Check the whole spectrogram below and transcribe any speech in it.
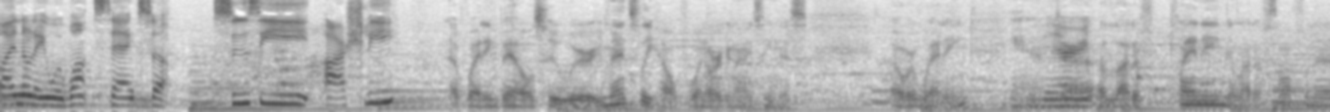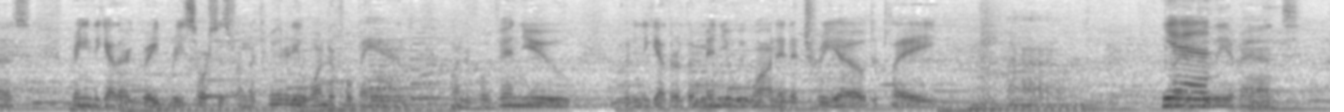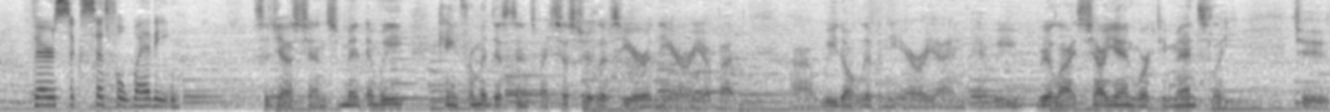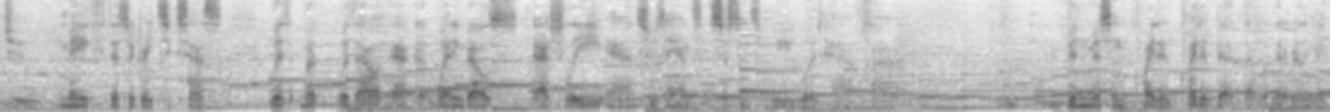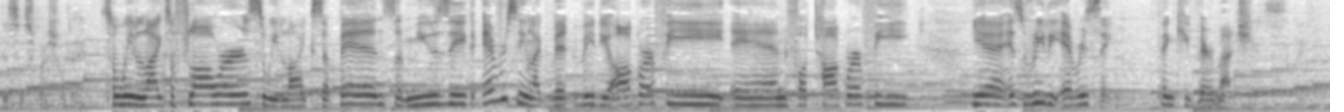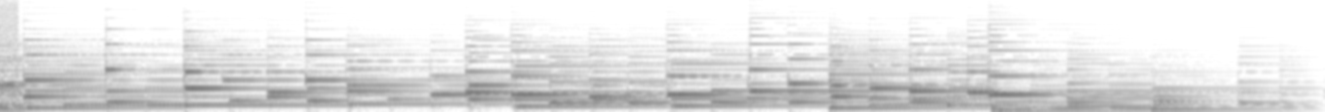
Finally, we want to thank uh, Susie Ashley. of Wedding Belles who were immensely helpful in organizing this our wedding and uh, a lot of planning, a lot of thoughtfulness, bringing together great resources from the community, wonderful band, wonderful venue, putting together the menu we wanted, a trio to play uh, Yeah, the event. very successful wedding. Suggestions. And we came from a distance. My sister lives here in the area, but uh, we don't live in the area. And, and we realized Xiaoyan worked immensely to, to make this a great success. With, but without uh, Wedding Belles, Ashley and Suzanne's assistance, we would have uh, been missing quite a quite a bit. That that really made this a special day. So we like the flowers, we like the bands, the music, everything like vi- videography and photography. Yeah, it's really everything. Thank you very much.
